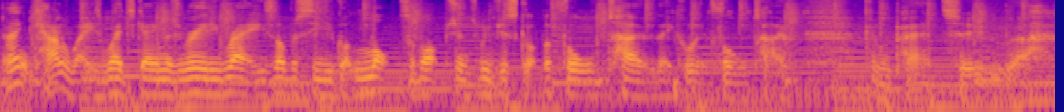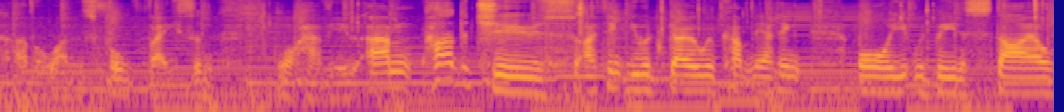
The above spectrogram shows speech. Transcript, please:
I think Callaway's wedge game has really raised. Obviously, you've got lots of options. We've just got the full toe, they call it full toe, compared to uh, other ones, full face and what have you. Um, hard to choose. I think you would go with company, I think, or it would be the style.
